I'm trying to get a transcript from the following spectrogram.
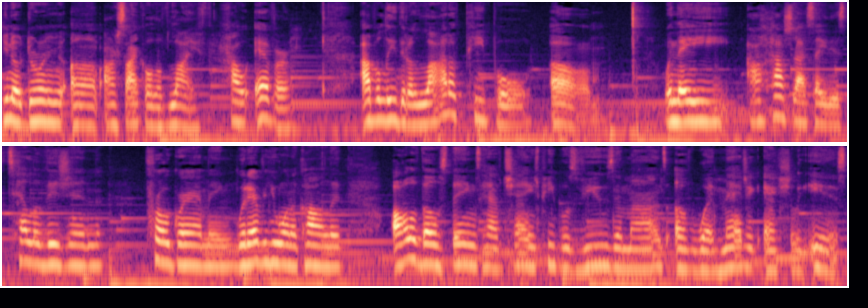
you know, during um, our cycle of life. However, I believe that a lot of people, um, when they, how should I say this, television programming, whatever you want to call it, all of those things have changed people's views and minds of what magic actually is.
